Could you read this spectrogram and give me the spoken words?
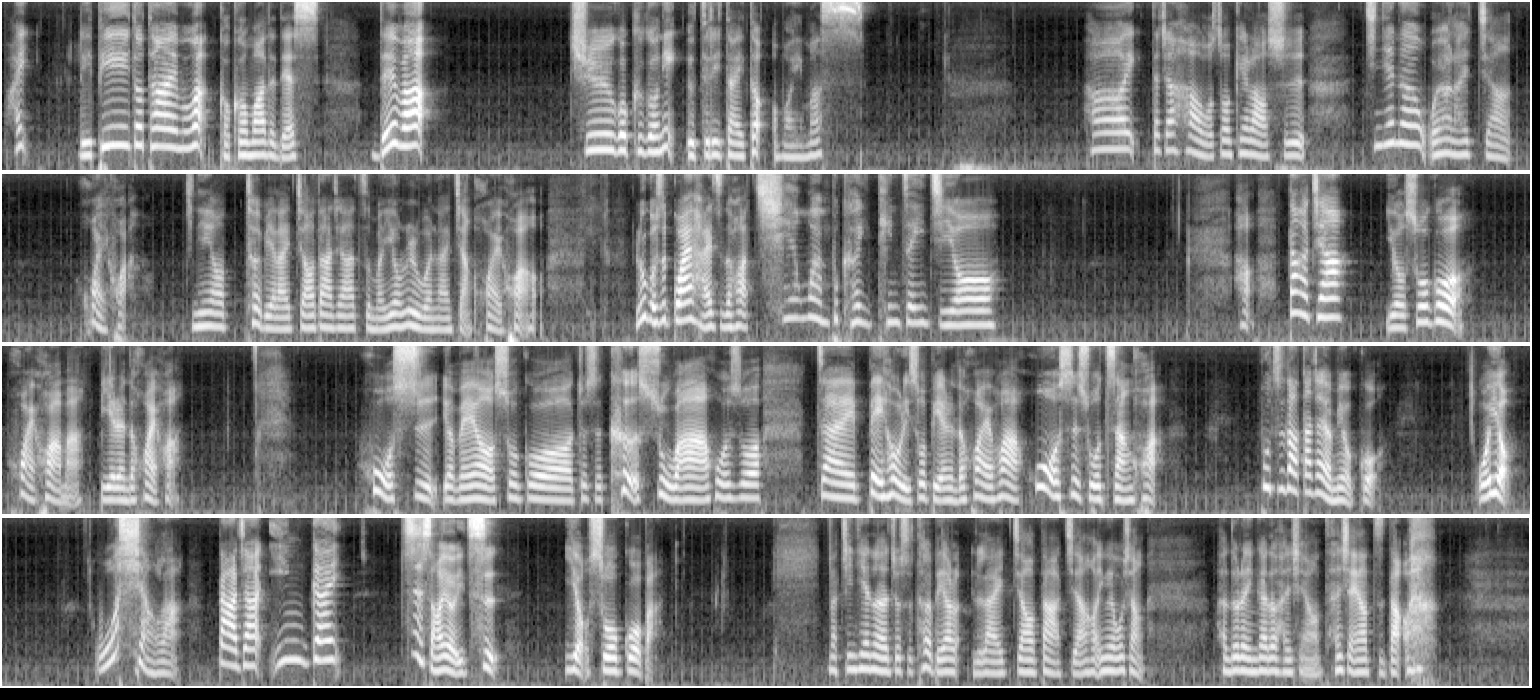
はい。リピートタイムはここまでです。では、中国語に移りたいと思います。は嗨，大家好，我是 OK 老师。今天呢，我要来讲坏话。今天要特别来教大家怎么用日文来讲坏话哈。如果是乖孩子的话，千万不可以听这一集哦。好，大家有说过坏话吗？别人的坏话，或是有没有说过就是客数啊，或者说在背后里说别人的坏话，或是说脏话？不知道大家有没有过？我有，我想啦，大家应该至少有一次有说过吧？那今天呢，就是特别要来教大家哈，因为我想很多人应该都很想要、很想要知道。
